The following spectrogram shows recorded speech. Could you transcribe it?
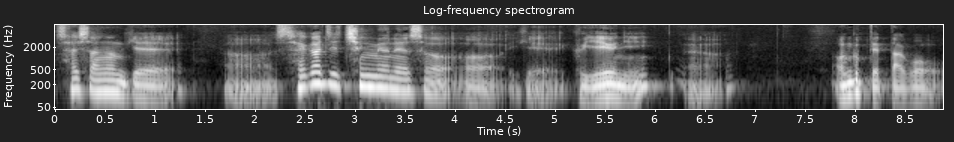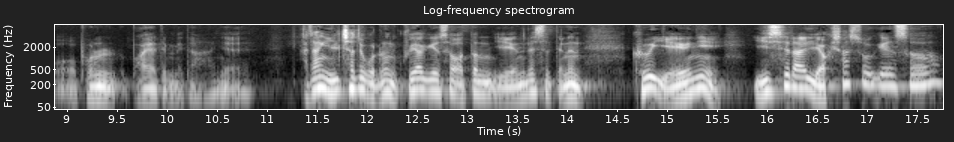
사실상은 이게 어, 세 가지 측면에서 어, 이게 그 예언이 어, 언급됐다고 볼, 봐야 됩니다. 가장 일차적으로는 구약에서 어떤 예언을 했을 때는 그 예언이 이스라엘 역사 속에서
